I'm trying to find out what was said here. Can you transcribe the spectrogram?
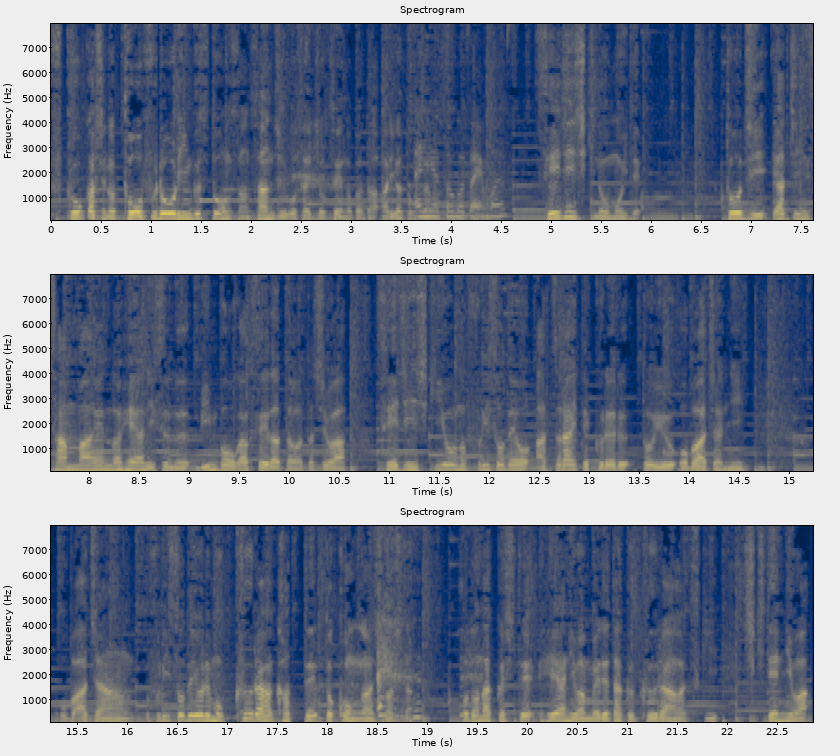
福岡市の豆腐ローリングストーンさん35歳女性の方ありがとうございます。成人式の思い出当時家賃3万円の部屋に住む貧乏学生だった私は成人式用の振袖をあつらえてくれるというおばあちゃんにおばあちゃん振袖よりもクーラー買ってと懇願しました。ほどなくして部屋にはめでたくクーラーがつき式典には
